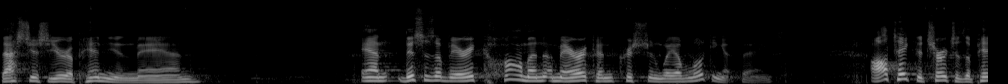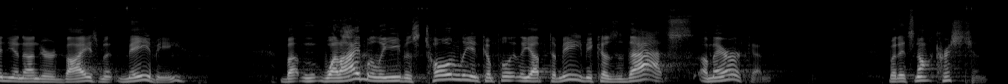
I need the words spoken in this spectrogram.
That's just your opinion, man. And this is a very common American Christian way of looking at things. I'll take the church's opinion under advisement, maybe, but what I believe is totally and completely up to me because that's American. But it's not Christian.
